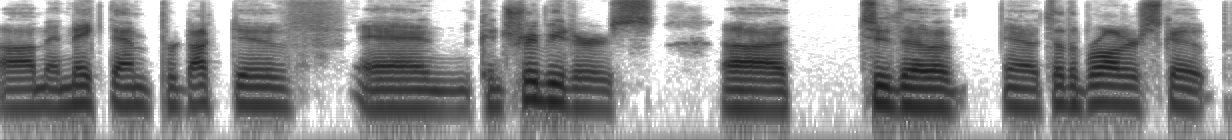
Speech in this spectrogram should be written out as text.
um, and make them productive and contributors uh, to the you know, to the broader scope.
